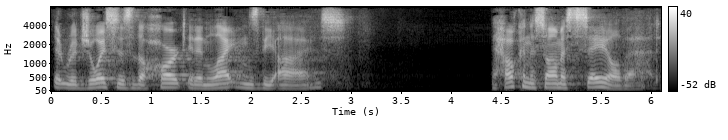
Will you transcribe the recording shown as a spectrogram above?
it rejoices the heart, it enlightens the eyes. How can the psalmist say all that?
